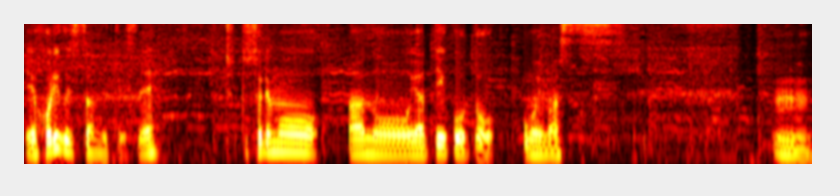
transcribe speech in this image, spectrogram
え堀口さんのやつですね。ちょっとそれも、あのやっていこうと思います。うん。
